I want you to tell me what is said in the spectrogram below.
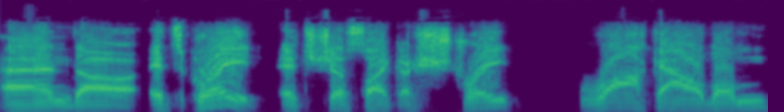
and uh, it's great. It's just like a straight rock album.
